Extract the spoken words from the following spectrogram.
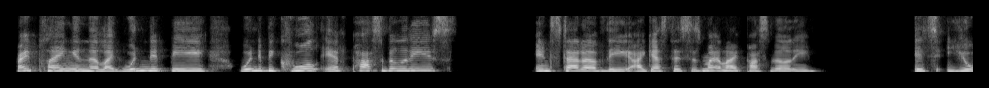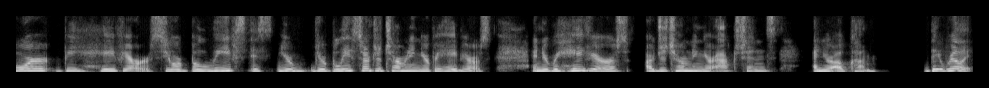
right? Playing in the like, wouldn't it be, wouldn't it be cool if possibilities? instead of the, I guess this is my life possibility. It's your behaviors, your beliefs is your, your beliefs are determining your behaviors and your behaviors are determining your actions and your outcome. They really,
